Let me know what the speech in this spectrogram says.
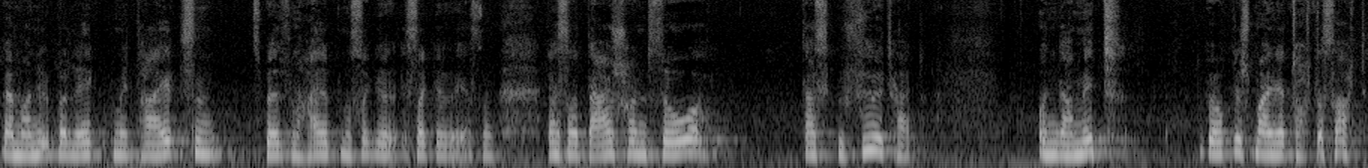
wenn man überlegt, mit 13 zwölfeinhalb ist er gewesen, dass er da schon so das gefühlt hat. Und damit wirklich meine Tochter sagt,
